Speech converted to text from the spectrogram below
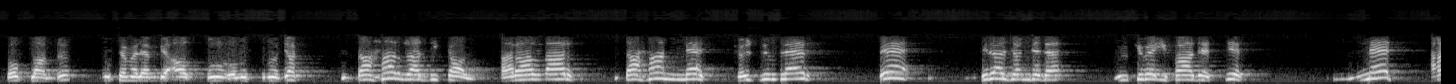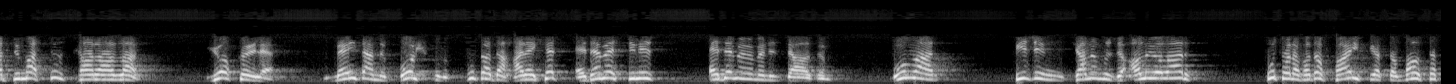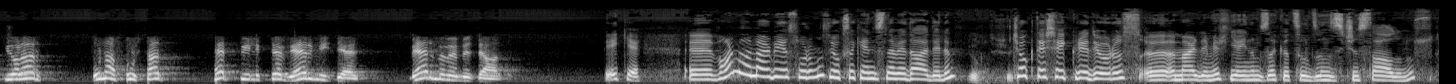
toplandı. Muhtemelen bir alt kurul oluşturulacak. Daha radikal kararlar, daha net çözümler ve biraz önce de Ülkü Bey ifade etti. Net, acımasız kararlar. Yok öyle. Meydanı boş bulup bu kadar hareket edemezsiniz. Edememeniz lazım. Bunlar bizim canımızı alıyorlar. Bu tarafa da faiz fiyatla mal satıyorlar. Buna fırsat hep birlikte vermeyeceğiz. Vermememiz lazım. Peki. E, var mı Ömer Bey'e sorumuz yoksa kendisine veda edelim? Yok, teşekkür Çok teşekkür ediyoruz e, Ömer Demir yayınımıza katıldığınız için sağ olunuz.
